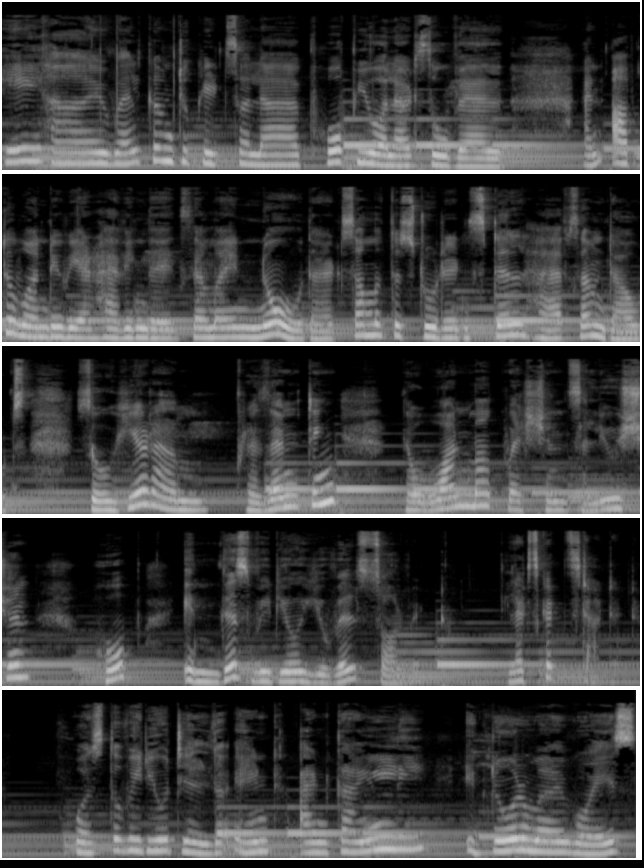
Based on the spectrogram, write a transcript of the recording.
Hey, hi, welcome to Kids Lab. Hope you all are so well. And after one day we are having the exam, I know that some of the students still have some doubts. So here I am presenting the one mark question solution. Hope in this video you will solve it. Let's get started. Watch the video till the end and kindly ignore my voice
